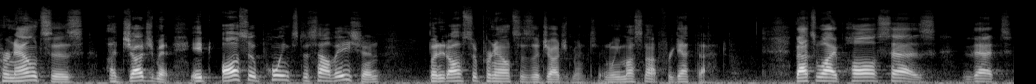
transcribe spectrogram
pronounces a judgment. It also points to salvation, but it also pronounces a judgment, and we must not forget that. That's why Paul says that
